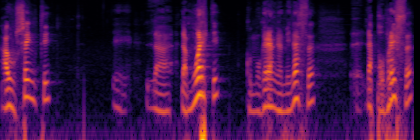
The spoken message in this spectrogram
ausente eh, la, la, muerte como gran amenaza, la pobreza,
